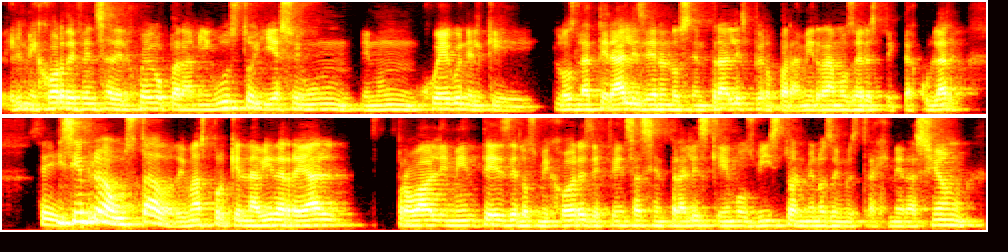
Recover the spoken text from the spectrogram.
el mejor defensa del juego para mi gusto y eso en un, en un juego en el que los laterales eran los centrales, pero para mí Ramos era espectacular. Y siempre me ha gustado, además porque en la vida real probablemente es de los mejores defensas centrales que hemos visto, al menos en nuestra generación,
